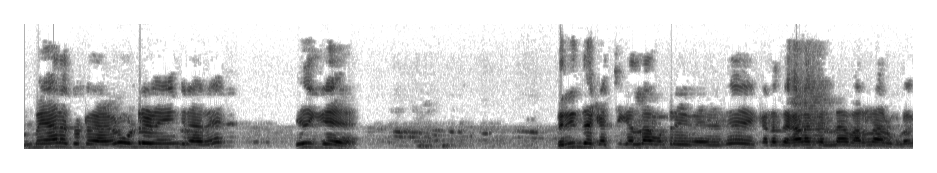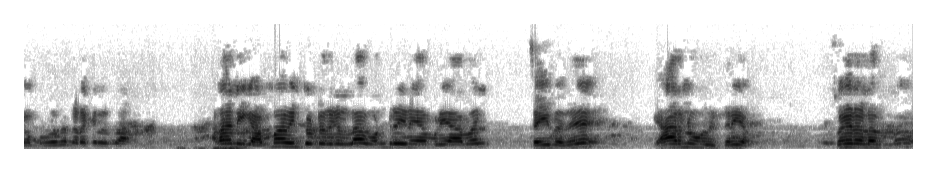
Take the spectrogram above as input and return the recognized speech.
உண்மையான தொண்டர்கள் ஒன்றிணைங்கிறாரு இதுக்கு பிரிந்த கட்சிகள்லாம் ஒன்றிணைந்தது கடந்த காலங்களில் வரலாறு. உலகம் முழுவதும் நடக்கிறது தான் ஆனா இன்னைக்கு அம்மாவின் தொண்டர்கள்லாம் ஒன்றிணைய முடியாமல் செய்வது யாருன்னு உங்களுக்கு தெரியும். சுயநலமும்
